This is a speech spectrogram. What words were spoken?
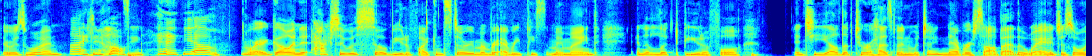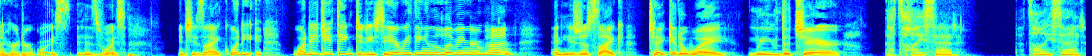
there was one. I know. Yep. where I go, and it actually was so beautiful. I can still remember every piece of my mind, and it looked beautiful. And she yelled up to her husband, which I never saw, by the way. I just only heard her voice, his voice. And she's like, "What do you? What did you think? Did you see everything in the living room, hon?" And he's just like, "Take it away, leave the chair." That's all he said. That's all he said.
